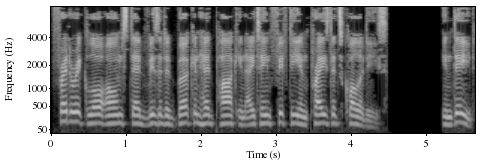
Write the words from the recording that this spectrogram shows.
Frederick Law Olmsted visited Birkenhead Park in 1850 and praised its qualities. Indeed,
